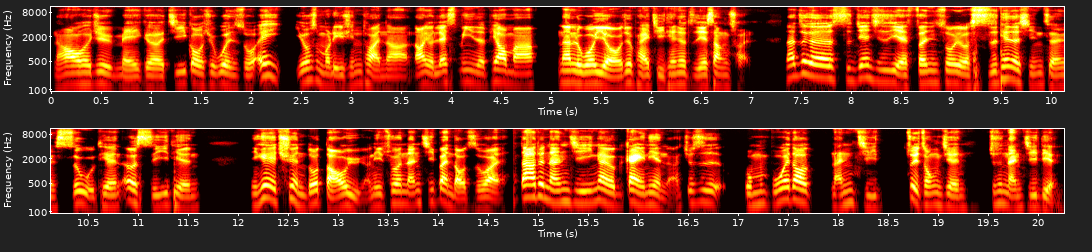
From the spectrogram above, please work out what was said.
然后会去每个机构去问说，哎，有什么旅行团啊？然后有 last minute 的票吗？那如果有，就排几天就直接上船。那这个时间其实也分说有十天的行程，十五天、二十一天，你可以去很多岛屿啊。你除了南极半岛之外，大家对南极应该有个概念啊，就是我们不会到南极最中间，就是南极点。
